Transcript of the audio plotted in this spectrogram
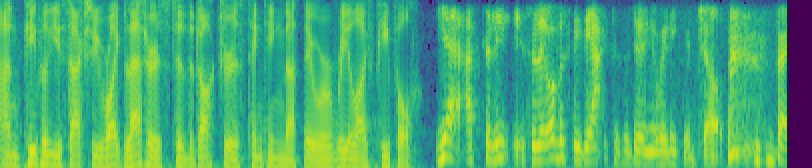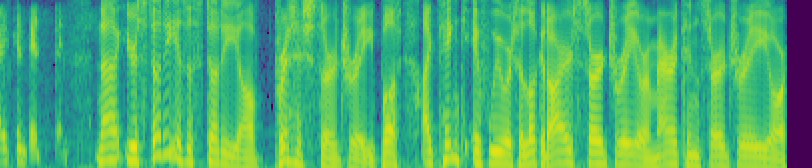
And people used to actually write letters to the doctors thinking that they were real life people. Yeah, absolutely. So they obviously the actors are doing a really good job. Very convincing. Now, your study is a study of British surgery, but I think if we were to look at Irish surgery or American surgery or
